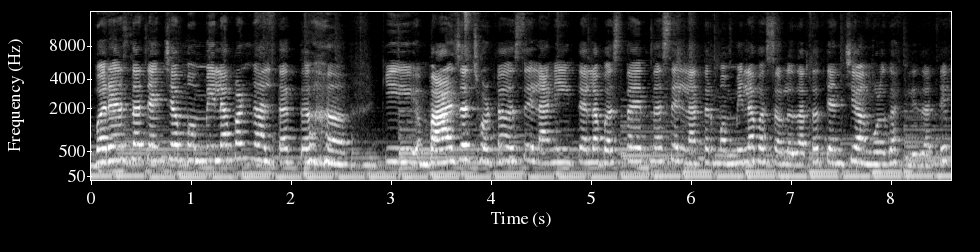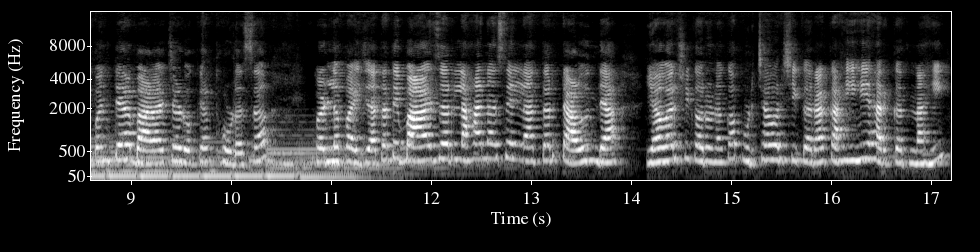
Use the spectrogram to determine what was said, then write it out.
बऱ्याचदा त्यांच्या मम्मीला पण घालतात की बाळ जर छोटं असेल आणि त्याला बसता येत नसेल ना तर मम्मीला बसवलं जातं. त्यांची आंघोळ घातली जाते पण त्या बाळाच्या डोक्यावर थोडंसं पडलं पाहिजे. आता ते बाळ जर लहान असेल ना तर टाळून द्या. या वर्षी करू नका पुढच्या वर्षी करा काहीही हरकत नाही.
